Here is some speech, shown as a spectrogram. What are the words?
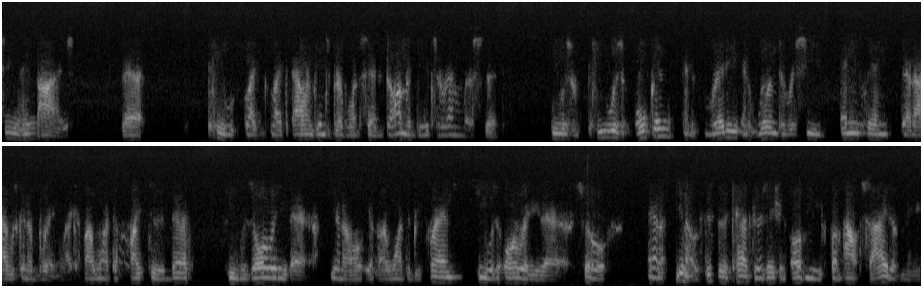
see in his eyes that he, like like Allen Ginsberg once said, Dharma gates are endless. That he was he was open and ready and willing to receive anything that I was going to bring. Like if I wanted to fight to the death, he was already there. You know, if I wanted to be friends, he was already there. So, and you know, this is a characterization of me from outside of me.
